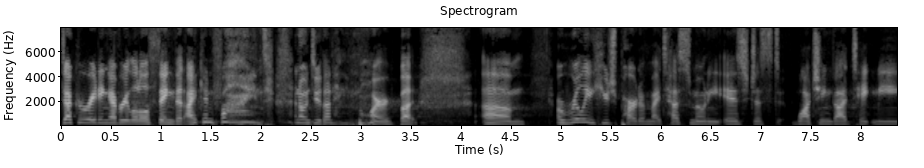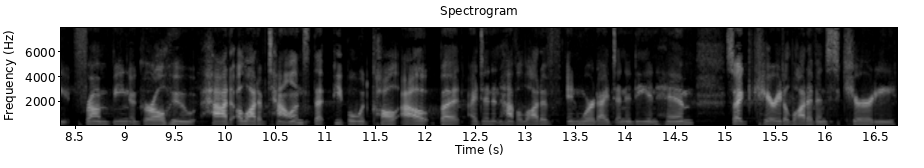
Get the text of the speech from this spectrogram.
decorating every little thing that I can find. I don't do that anymore, but um, a really huge part of my testimony is just watching God take me from being a girl who had a lot of talents that people would call out, but I didn't have a lot of inward identity in Him. So I carried a lot of insecurity.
